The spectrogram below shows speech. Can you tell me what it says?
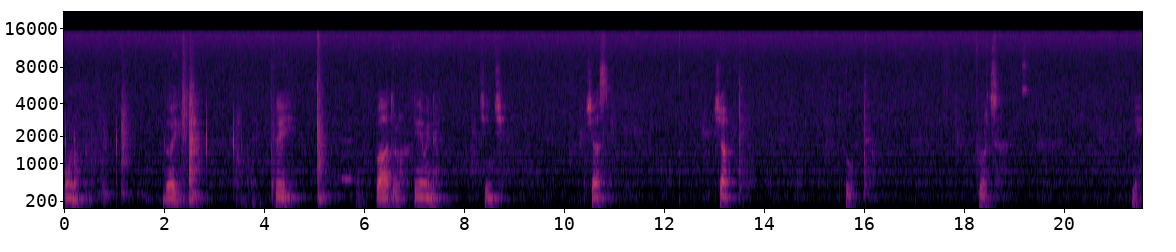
Unu. Doi. Trei. Patru. Tine mâinile. Cinci. Șase. Șapte. Opt. Forță. Bine.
